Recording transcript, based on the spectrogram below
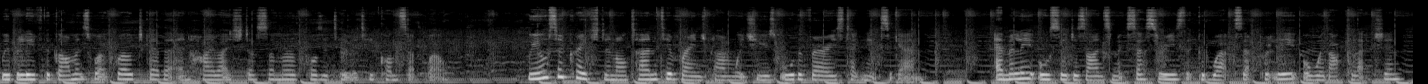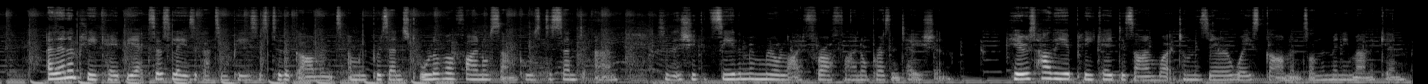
We believe the garments work well together and highlighted our Summer of Positivity concept well. We also created an alternative range plan which used all the various techniques again. Emily also designed some accessories that could work separately or with our collection, I then appliqued the excess laser cutting pieces to the garments and we presented all of our final samples to send to Anne so that she could see them in real life for our final presentation. Here is how the applique design worked on the zero waste garments on the mini mannequin.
